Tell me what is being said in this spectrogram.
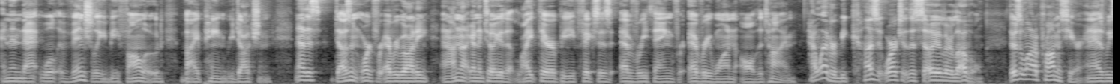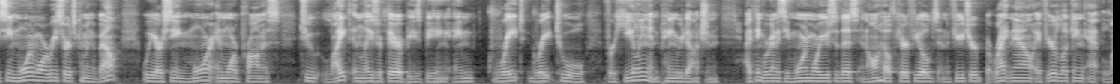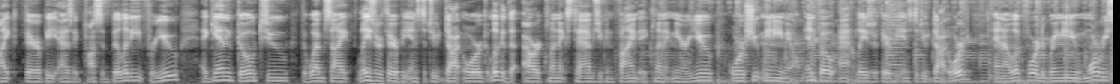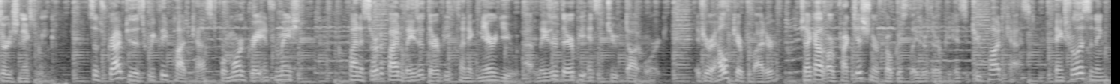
and then that will eventually be followed by pain reduction. Now, this doesn't work for everybody, and I'm not going to tell you that light therapy fixes everything for everyone all the time. However, because it works at the cellular level, there's a lot of promise here. And as we see more and more research coming about, we are seeing more and more promise to light and laser therapies being a great, great tool for healing and pain reduction. I think we're going to see more and more use of this in all healthcare fields in the future. But right now, if you're looking at light therapy as a possibility for you, again, go to the website lasertherapyinstitute.org. Look at the Our Clinics tabs. You can find a clinic near you or shoot me an email info at lasertherapyinstitute.org. And I look forward to bringing you more research next week. Subscribe to this weekly podcast for more great information. Find a certified laser therapy clinic near you at lasertherapyinstitute.org. If you're a healthcare provider, check out our practitioner focused Laser Therapy Institute podcast. Thanks for listening.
